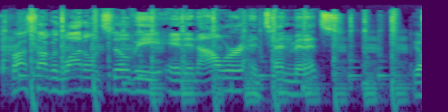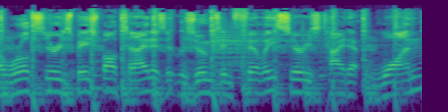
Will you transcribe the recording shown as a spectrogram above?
Crosstalk with Waddle and Silvy in an hour and 10 minutes. We got World Series baseball tonight as it resumes in Philly. Series tied at one.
